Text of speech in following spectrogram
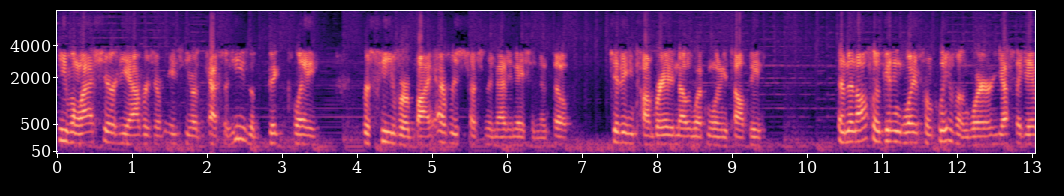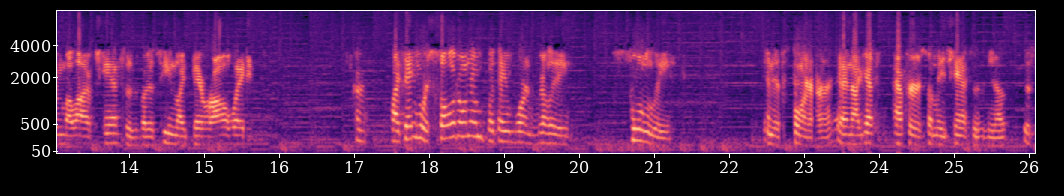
Even last year, he averaged over 18 yards per catch. So he's a big play receiver by every stretch of the imagination. And so, getting Tom Brady another weapon when he's healthy, and then also getting away from Cleveland, where yes, they gave him a lot of chances, but it seemed like they were always like they were sold on him, but they weren't really fully in his corner. And I guess after so many chances, you know, this,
